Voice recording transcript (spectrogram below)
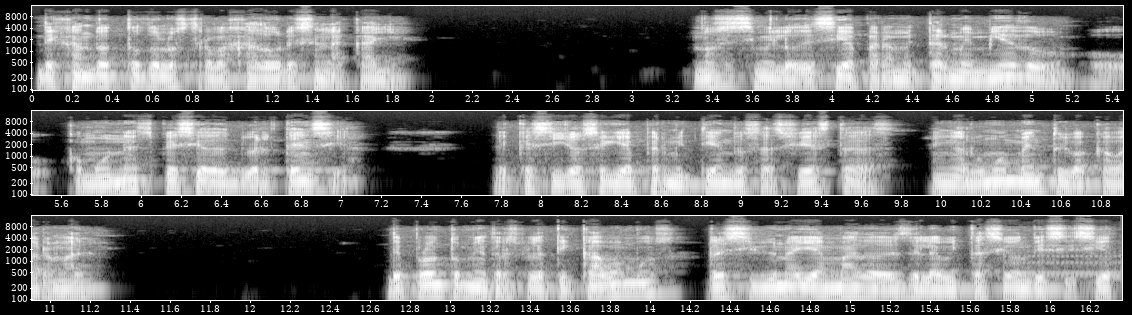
dejando a todos los trabajadores en la calle. No sé si me lo decía para meterme miedo o como una especie de advertencia de que si yo seguía permitiendo esas fiestas, en algún momento iba a acabar mal. De pronto, mientras platicábamos, recibí una llamada desde la habitación 17,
